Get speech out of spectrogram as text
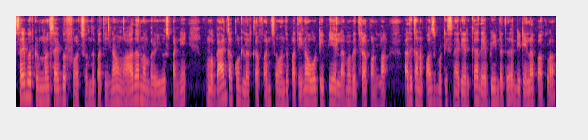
சைபர் கிரிமினல் சைபர் ஃப்ராட்ஸ் வந்து பார்த்திங்கன்னா உங்கள் ஆதார் நம்பரை யூஸ் பண்ணி உங்கள் பேங்க் அக்கௌண்ட்டில் இருக்க ஃபண்ட்ஸை வந்து பார்த்திங்கன்னா ஓடிபியே இல்லாமல் வித்ட்ரா பண்ணலாம். அதுக்கான பாசிபிலிட்டிஸ் நிறைய இருக்குது அது எப்படின்றது டீட்டெயிலாக பார்க்கலாம்.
